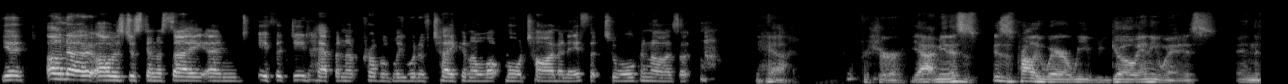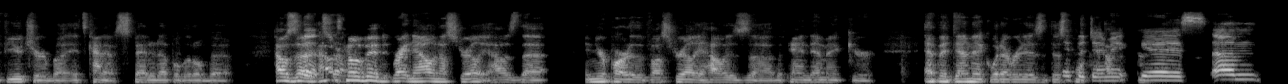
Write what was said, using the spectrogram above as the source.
Yeah. Oh no, I was just going to say, and if it did happen, it probably would have taken a lot more time and effort to organise it. Yeah, for sure. Yeah, I mean, this is this is probably where we would go anyways in the future, but it's kind of sped it up a little bit. How's the how's right. COVID right now in Australia? How's that in your part of Australia, how is uh, the pandemic or epidemic, whatever it is at this epidemic, point? Epidemic, yes. Um,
